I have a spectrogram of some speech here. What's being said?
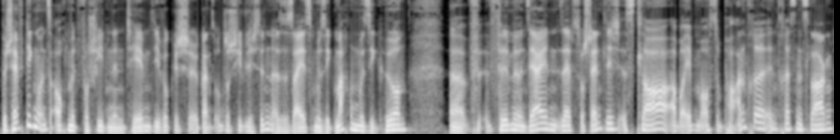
beschäftigen uns auch mit verschiedenen Themen, die wirklich äh, ganz unterschiedlich sind. Also sei es Musik machen, Musik hören, äh, Filme und Serien, selbstverständlich ist klar, aber eben auch so ein paar andere Interessenslagen.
